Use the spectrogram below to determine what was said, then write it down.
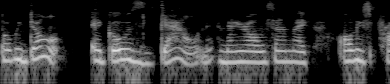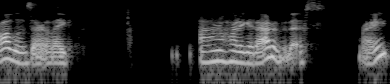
but we don't. It goes down. And then you're all of a sudden like, all these problems are like, I don't know how to get out of this, right?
